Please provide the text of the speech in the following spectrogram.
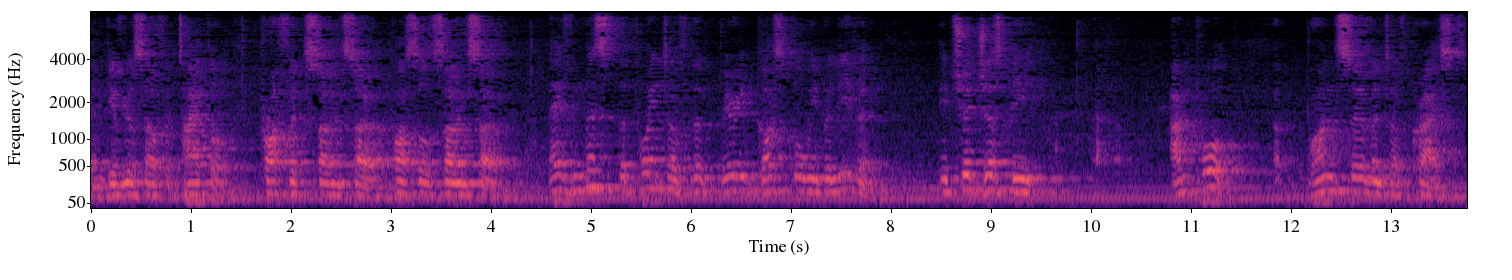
and give yourself a title, prophet so-and-so, apostle so-and-so. They've missed the point of the very gospel we believe in. It should just be, I'm Paul, a bondservant of Christ,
